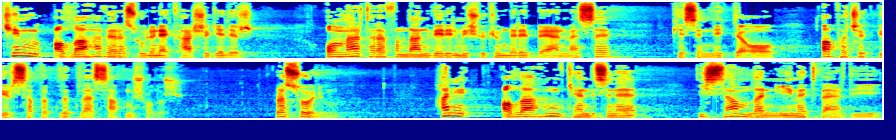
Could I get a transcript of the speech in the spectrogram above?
Kim Allah'a ve Resulüne karşı gelir, onlar tarafından verilmiş hükümleri beğenmezse, kesinlikle o apaçık bir sapıklıkla sapmış olur. Resulüm, hani Allah'ın kendisine İslam'la nimet verdiği,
